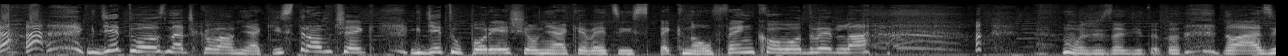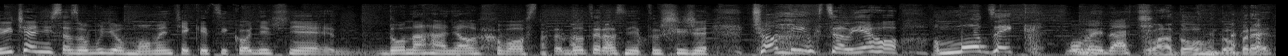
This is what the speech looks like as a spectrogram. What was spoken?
kde tu označkoval nejaký stromček, kde tu poriešil nejaké veci s peknou fenkou odvedla. Môže sa ti toto... No a zvyčajne sa zobudil v momente, keď si konečne donaháňal chvost. Doteraz netuší, že čo tým chcel jeho mozek povedať. Lado, dobre.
